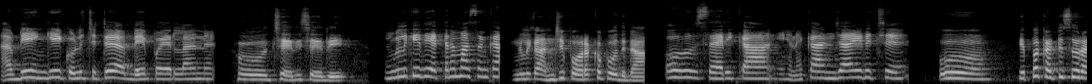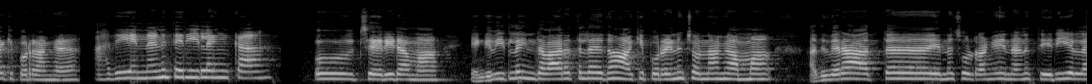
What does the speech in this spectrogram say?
அப்படியே இங்கேயே குளிச்சுட்டு அப்படியே போயிடலான்னு ஓ சரி சரி. உங்களுக்கு இது எத்தனை மாசம்க்கா? எங்களுக்கு அஞ்சு பிறக்க போகுதுடா. ஓ சரிக்கா. எனக்கு அஞ்சாயிடுச்சு. ஓ எப்போ கட்டு சோறாக்கி போடுறாங்க? அது என்னன்னு தெரியலங்கக்கா ஓ சரிடாம்மா. எங்கள் வீட்டில் இந்த வாரத்தில் தான் ஆக்கி போடுறேன்னு சொன்னாங்க அம்மா. அது வேற அத்தை என்ன சொல்கிறாங்க என்னன்னு தெரியல.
